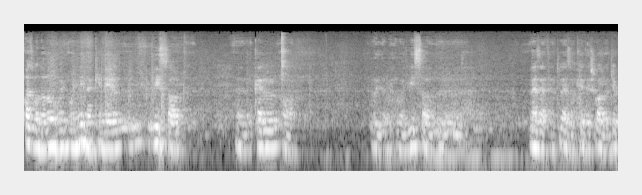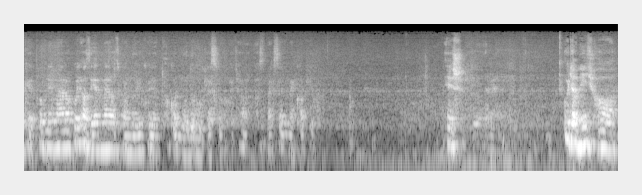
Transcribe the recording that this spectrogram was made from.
azt gondolom, hogy, hogy mindenkinél vissza kerül a, vagy, vagy vissza vezethető ez a kérdés arra a gyökér problémára, hogy azért, mert azt gondoljuk, hogy akkor boldogok leszünk, hogyha azt megszerű, megkapjuk. És ugyanígy, ha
